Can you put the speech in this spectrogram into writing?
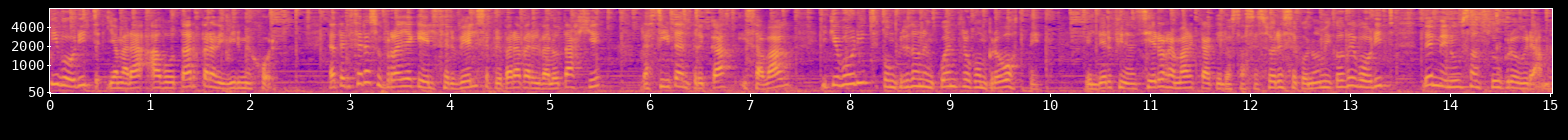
y Boric llamará a votar para vivir mejor. La tercera subraya que el CERVEL se prepara para el balotaje, la cita entre Kast y Sabag y que Boric concreta un encuentro con Proboste. El diario financiero remarca que los asesores económicos de Boric desmenuzan su programa.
